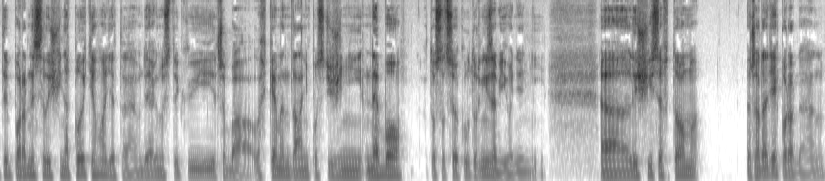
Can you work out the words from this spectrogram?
ty poradny se liší, nakolik těmhle dětem diagnostikují třeba lehké mentální postižení nebo to sociokulturní znevýhodnění. Eh, liší se v tom, řada těch poraden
